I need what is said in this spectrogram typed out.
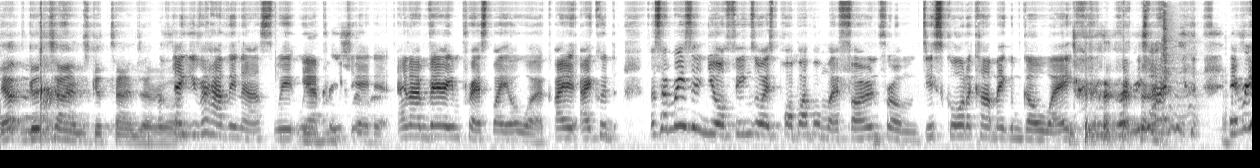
Yep, good times, good times, everyone. Thank you for having us. We, we Yeah, appreciate so it. And I'm very impressed by your work. I, I could, for some reason, your things always pop up on my phone from Discord. I can't make them go away. every, time, every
